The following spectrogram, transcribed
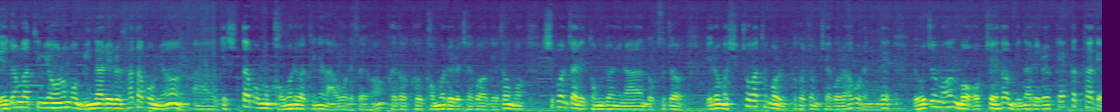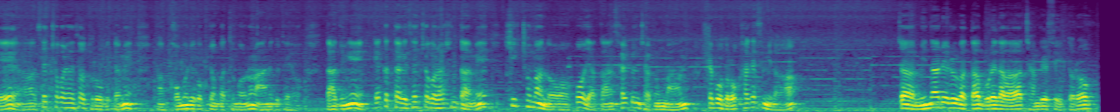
예전 같은 경우는 뭐 미나리를 사다 보면 아 이렇게 씻다 보면 거머리 같은 게 나오고 그래서요. 그래서 그 거머리를 제거하기 위해서 뭐 10원짜리 동전이나 녹수저 이런 거 식초 같은 걸 넣고서 좀 제거를 하고 그랬는데 요즘은 뭐 업체에서 미나리를 깨끗하게 아, 세척을 해서 들어오기 때문에 아, 거머리 걱정 같은 거는 안 해도 돼요. 나중에 깨끗하게 세척을 하신 다음에 식초만 넣고 약간 살균 자극만 해보도록 하겠습니다. 자, 미나리를 갖다 물에다가 잠길 수 있도록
